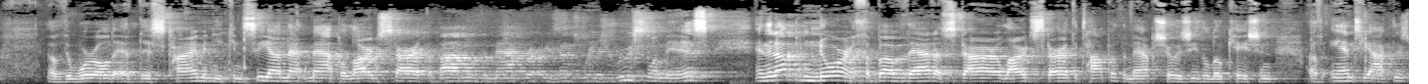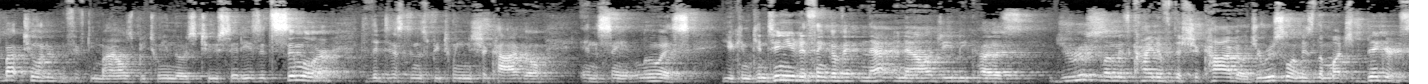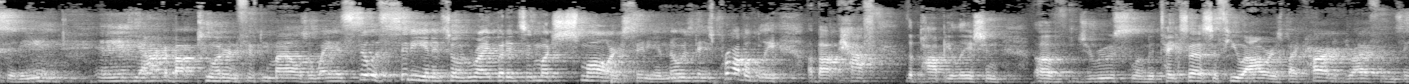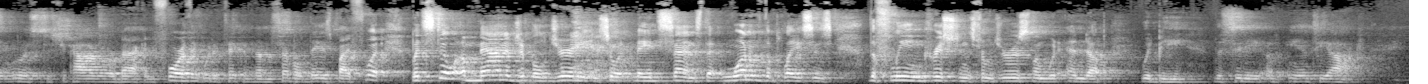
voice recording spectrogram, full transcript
of the world at this time, and you can see on that map a large star at the bottom of the map represents where Jerusalem is. And then up north above that, a star, a large star at the top of the map shows you the location of Antioch. There's about 250 miles between those two cities. It's similar to the distance between Chicago and St. Louis. You can continue to think of it in that analogy because Jerusalem is kind of the Chicago. Jerusalem is the much bigger city, and, and Antioch, about 250 miles away, is still a city in its own right, but it's a much smaller city. In those days, probably about half the population of Jerusalem. It takes us a few hours by car to drive from St. Louis to Chicago or back and forth. It would have taken them several days by foot, but still a manageable journey. And so it made sense that one of the places the fleeing Christians from Jerusalem would end up would be the city of Antioch.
